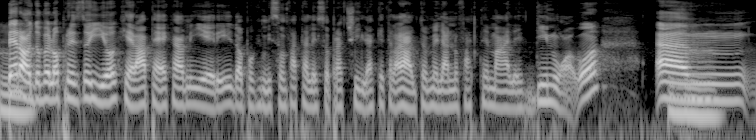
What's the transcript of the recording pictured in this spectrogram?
Mm. Però dove l'ho preso io, che era a Peckham ieri, dopo che mi sono fatta le sopracciglia, che tra l'altro me le hanno fatte male di nuovo, um, mm.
